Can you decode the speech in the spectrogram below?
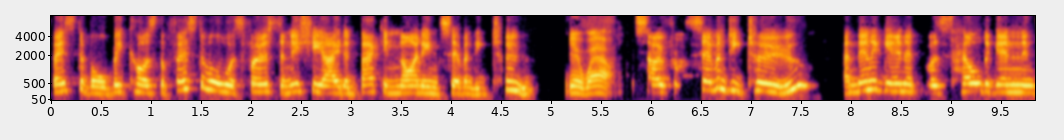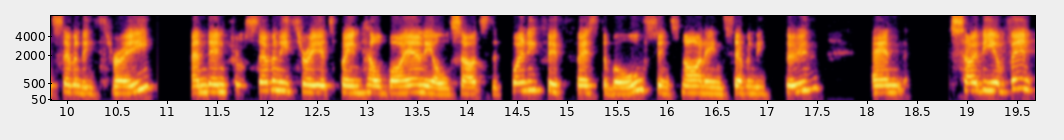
festival because the festival was first initiated back in 1972. Yeah, wow. So from 72, and then again it was held again in 73, and then from 73 it's been held biennial. So it's the 25th festival since 1972. And so the event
